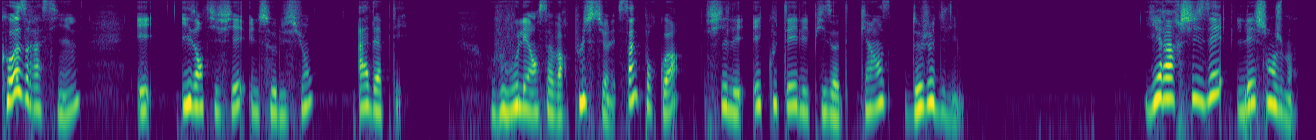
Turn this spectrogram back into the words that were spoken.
cause racine, identifier une solution adaptée. Vous voulez en savoir plus sur les 5 pourquoi Filez écouter l'épisode 15 de Jeudi Ligne. Hiérarchiser les changements.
